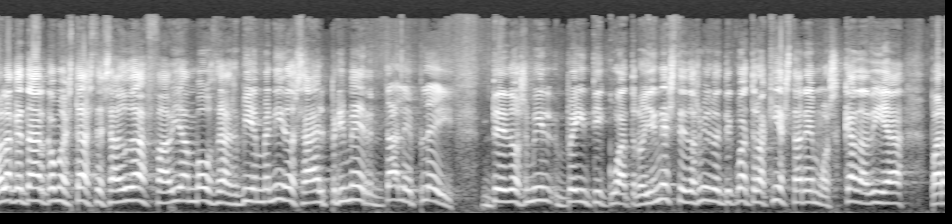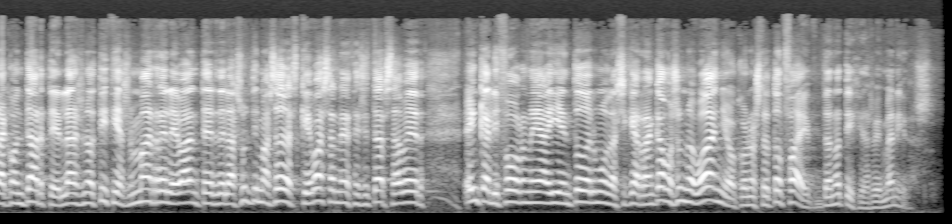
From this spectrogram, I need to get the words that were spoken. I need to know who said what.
Speaker 1: Hola, ¿qué tal? ¿Cómo estás? Te saluda Fabián Bouzas. Bienvenidos al primer Dale Play de 2024. Y en este 2024 aquí estaremos cada día para contarte las noticias más relevantes de las últimas horas que vas a necesitar saber en California y en todo el mundo. Así que arrancamos un nuevo año con nuestro top 5 de noticias. Bienvenidos.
